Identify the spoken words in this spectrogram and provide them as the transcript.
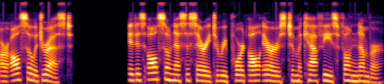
are also addressed. It is also necessary to report all errors to McAfee's phone number.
